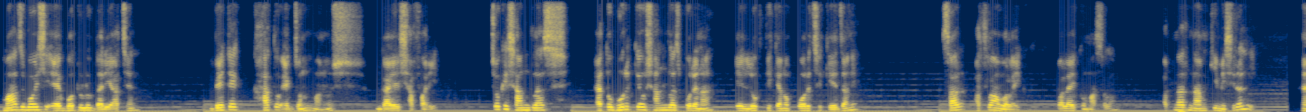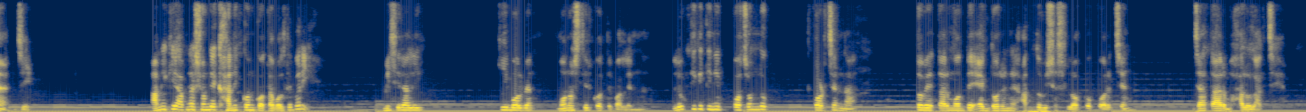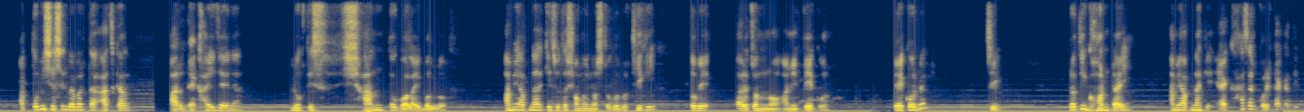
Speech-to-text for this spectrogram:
মাঝ বয়সী এক ভদ্রলোক দাঁড়িয়ে আছেন। বেটে খাতো একজন মানুষ, গায়ে সাফারি। চোখে সানগ্লাস, এত ভোরে কেউ সানগ্লাস পরে না, এই লোকটি কেন পরেছে কে জানে? স্যার, আসসালাম আলাইকুম। ওয়ালাইকুম আসসালাম। আপনার নাম কি মিসির আলী? হ্যাঁ জি। আমি কি আপনার সঙ্গে খানিকক্ষণ কথা বলতে পারি? মিসির আলী কি বলবেন? মনস্থির করতে পারলেন না। লোকটিকে তিনি পছন্দ করছেন না। তবে তার মধ্যে এক ধরনের আত্মবিশ্বাস লক্ষ্য করেছেন যা তার ভালো লাগছে। আত্মবিশ্বাসের ব্যাপারটা আজকাল আর দেখাই যায় না। লোকটি শান্ত গলায় বলল, আমি আপনার কিছুটা সময় নষ্ট করব ঠিকই, তবে তার জন্য আমি পে করব। পে করবেন? জি। প্রতি ঘন্টায় আমি আপনাকে এক হাজার করে টাকা দেব।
